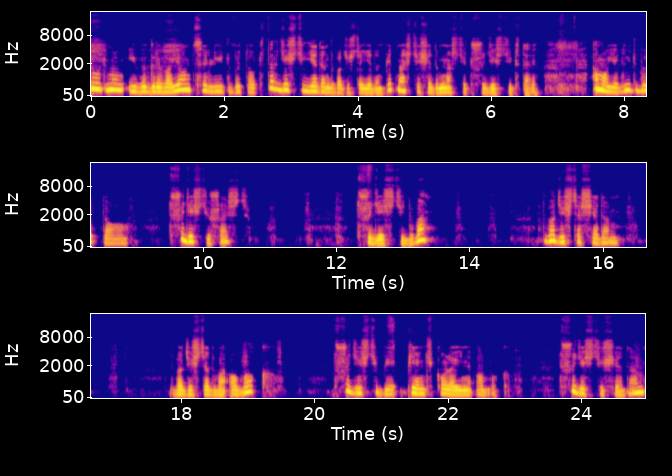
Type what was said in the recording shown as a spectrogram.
Siódmym i wygrywające liczby to 41, 21, 15, 17, 34. A moje liczby to 36, 32, 27, 22 obok, 35 kolejny obok, 37,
